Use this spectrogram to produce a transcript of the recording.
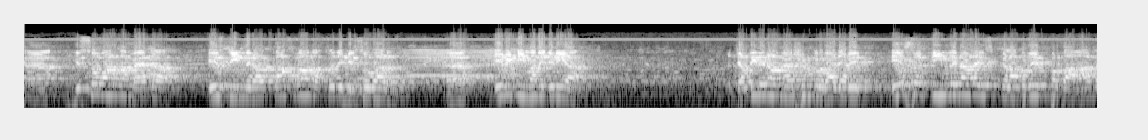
ਅਹ, ਹਿੱਸੋਵਾਲ ਦਾ ਮੈਚ ਆ ਇਸ ਟੀਮ ਦੇ ਨਾਲ। ਕਾਸਵਾ ਵਰਸਜ ਹਿੱਸੋਵਾਲ ਇਹ ਵੀ ਟੀਮਾਂ ਨੇ ਜਿਹੜੀਆਂ ਜਲਦੀ ਦੇ ਨਾਲ ਮੈਚ ਸ਼ੁਰੂ ਕਰਵਾਇਆ ਜਾਵੇ। ਇਸ ਟੀਮ ਦੇ ਨਾਲ ਇਸ ਕਲੱਬ ਦੇ ਪ੍ਰਧਾਨ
